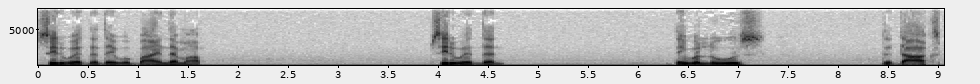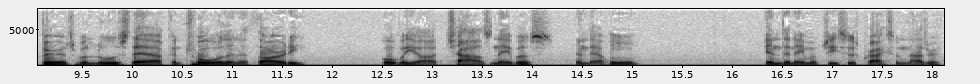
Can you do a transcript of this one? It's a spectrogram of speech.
See to it that they will bind them up. See to it that they will lose, the dark spirits will lose their control and authority over your child's neighbors in their home. In the name of Jesus Christ of Nazareth.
